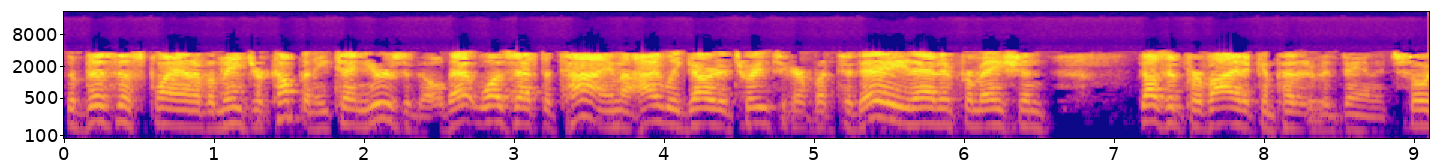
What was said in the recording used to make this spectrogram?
the business plan of a major company 10 years ago, that was at the time a highly guarded trade secret, but today that information doesn't provide a competitive advantage. So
